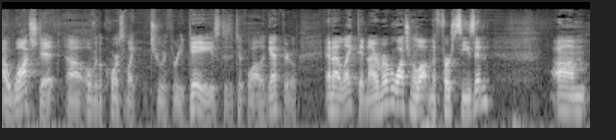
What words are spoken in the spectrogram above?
I watched it uh, over the course of like two or three days because it took a while to get through, and I liked it. And I remember watching a lot in the first season. Um,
